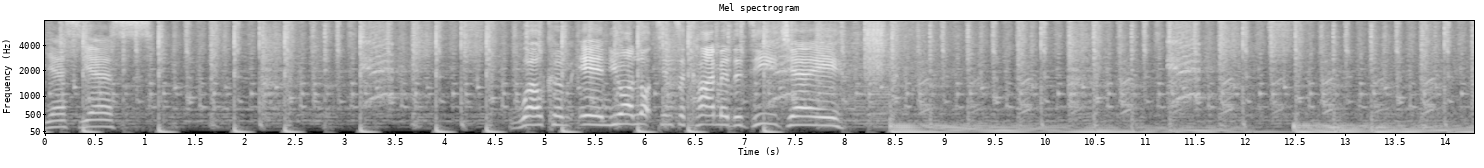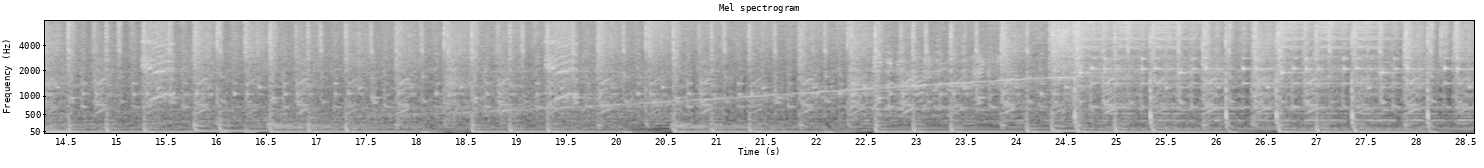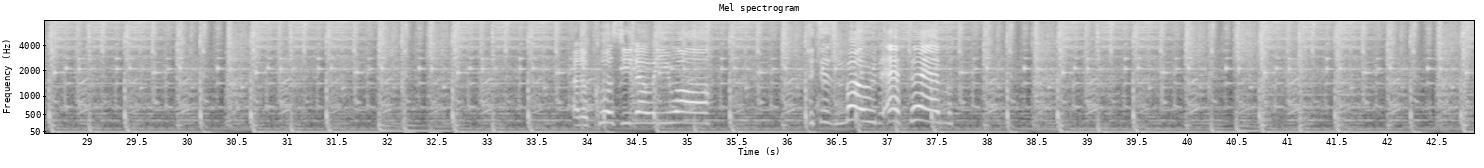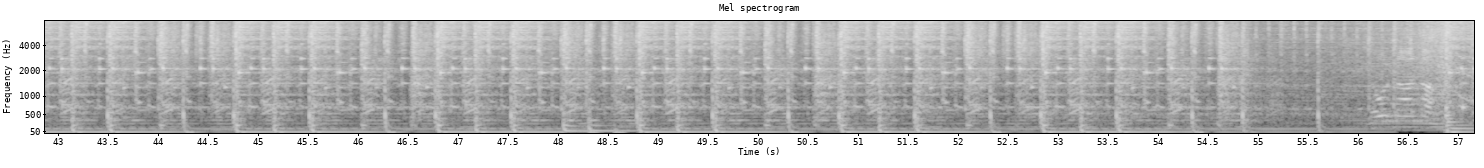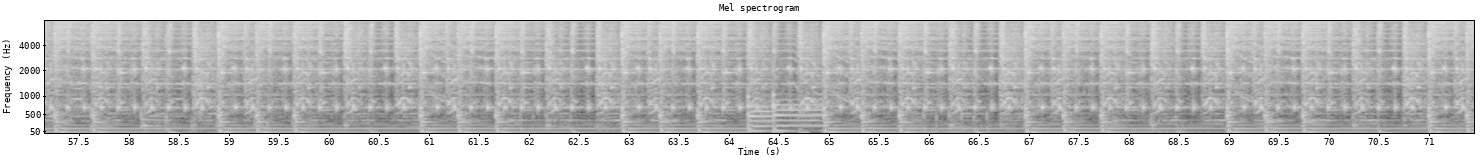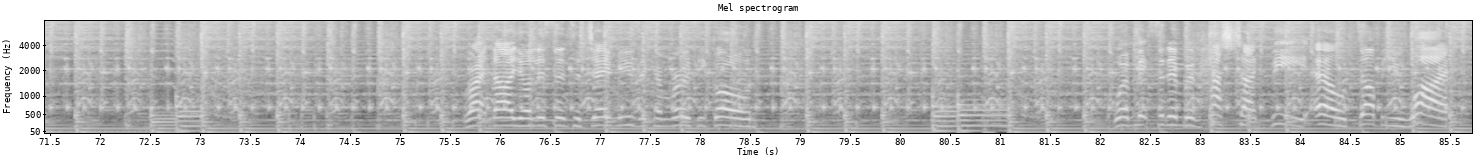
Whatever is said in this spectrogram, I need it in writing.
Yes, yes. Welcome in. You are locked into Kyma the DJ. Course, you know where you are. This is Mode FM. Right now, you're listening to J Music and Rosie Gold. We're mixing in with hashtag BLWY.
